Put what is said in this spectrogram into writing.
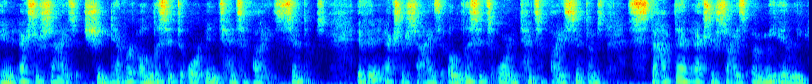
An exercise should never elicit or intensify symptoms. If an exercise elicits or intensifies symptoms, stop that exercise immediately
